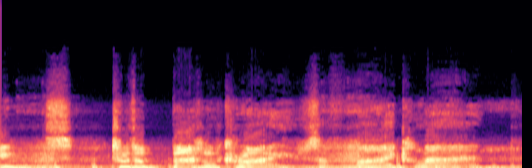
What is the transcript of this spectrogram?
things to the battle cries of my clan.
